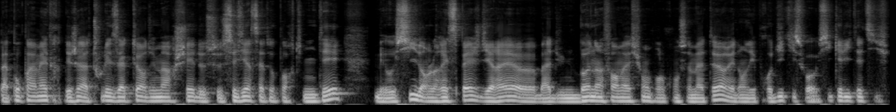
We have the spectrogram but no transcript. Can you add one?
bah, pour permettre déjà à tous les acteurs du marché de se saisir cette opportunité, mais aussi dans le respect, je dirais, euh, bah, d'une bonne information pour le consommateur et dans des produits qui soient aussi qualitatifs.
